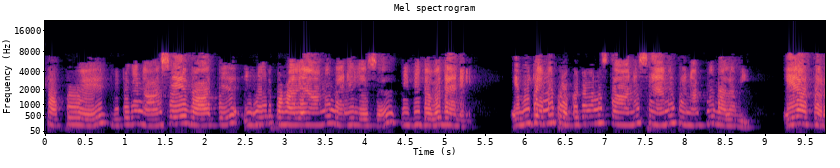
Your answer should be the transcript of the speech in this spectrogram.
පපුවේ විටගෙන ආශයේ වාතය ඉහළ පහළ යාම වැනි ලෙස විවිධව දැනේ. එවිටම ප්‍රකට වන ස්ථාන සෑම තැනක්ම බලමි. ඒ අතර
